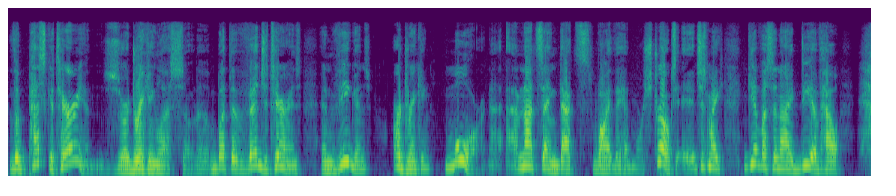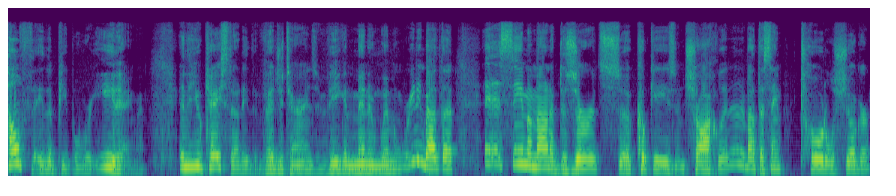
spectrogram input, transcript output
the pescatarians are drinking less soda, but the vegetarians and vegans are drinking more. I'm not saying that's why they had more strokes. It just might give us an idea of how healthy the people were eating. In the UK study, the vegetarians and vegan men and women were eating about the eh, same amount of desserts, uh, cookies, and chocolate, and about the same total sugar.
